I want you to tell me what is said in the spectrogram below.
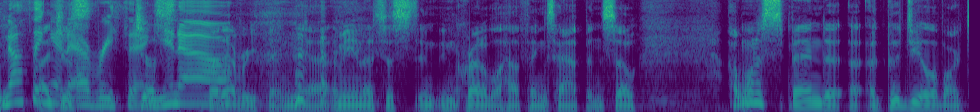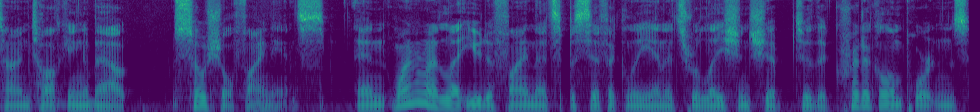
nothing just, and everything, just, you know. But everything, yeah. I mean, that's just incredible how things happen. So, I want to spend a, a good deal of our time talking about social finance. And why don't I let you define that specifically and its relationship to the critical importance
